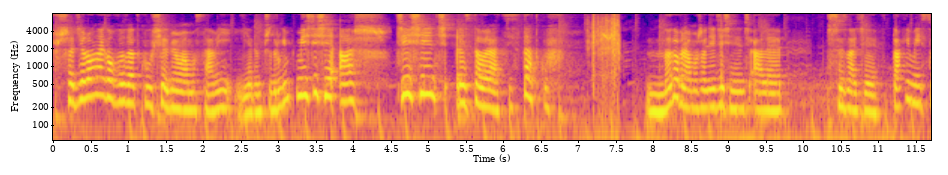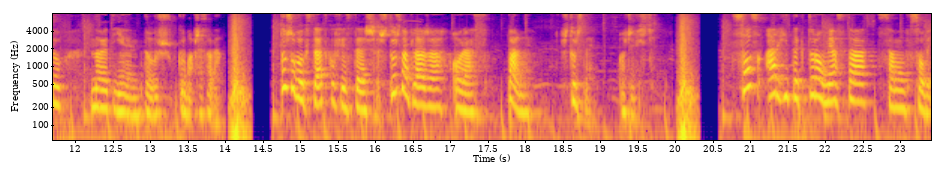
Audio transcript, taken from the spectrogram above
przedzielonego w dodatku siedmioma mostami, jeden przy drugim, mieści się aż 10 restauracji statków. No dobra, może nie 10, ale przyznajcie, w takim miejscu nawet jeden to już gruba przesada. Tuż obok statków jest też sztuczna plaża oraz palmy. Sztuczne, oczywiście. Co z architekturą miasta samą w sobie?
